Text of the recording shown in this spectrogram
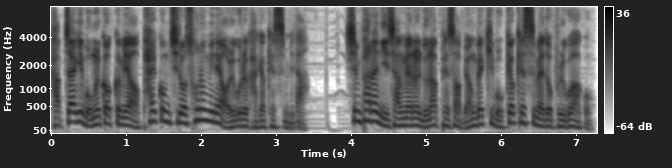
갑자기 몸을 꺾으며 팔꿈치로 손흥민의 얼굴을 가격했습니다. 심판은 이 장면을 눈앞에서 명백히 목격했음에도 불구하고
